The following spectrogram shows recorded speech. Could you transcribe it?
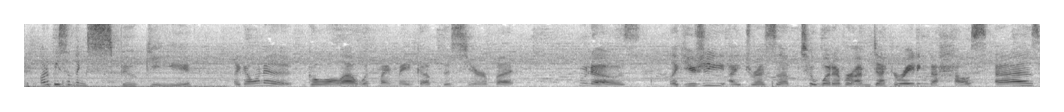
I want to be something spooky. Like, I want to go all out with my makeup this year, but who knows? Like, usually I dress up to whatever I'm decorating the house as,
